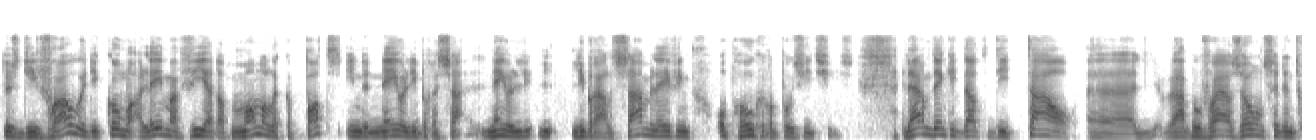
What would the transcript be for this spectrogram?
Dus die vrouwen die komen alleen maar via dat mannelijke pad in de neoliberale samenleving op hogere posities. En daarom denk ik dat die taal, uh, waar Beauvoir zo ontzettend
